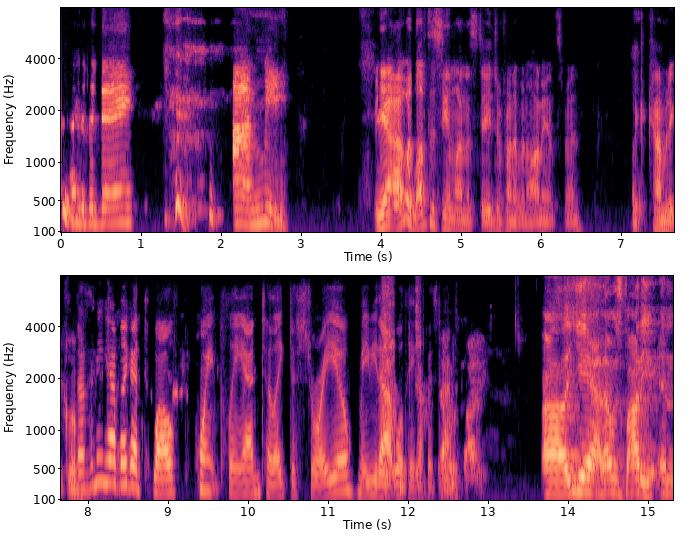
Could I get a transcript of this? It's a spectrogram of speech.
the end of the day, I'm me. Yeah, I would love to see him on the stage in front of an audience, man. Like a comedy club. Doesn't he have like a 12 point plan to like destroy you? Maybe that will take up his time. Uh, yeah, that was body, and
